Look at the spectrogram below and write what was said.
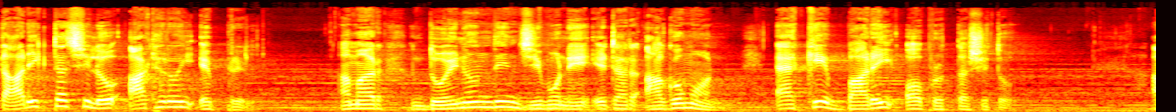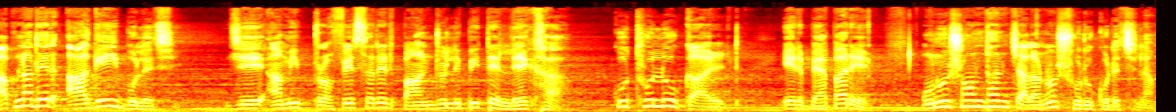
তারিখটা ছিল আঠেরোই এপ্রিল। আমার দৈনন্দিন জীবনে এটার আগমন একেবারেই অপ্রত্যাশিত। আপনাদের আগেই বলেছি যে আমি প্রফেসরের পাণ্ডুলিপিতে লেখা কুথুলু কাল্ট এর ব্যাপারে অনুসন্ধান চালানো শুরু করেছিলাম।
